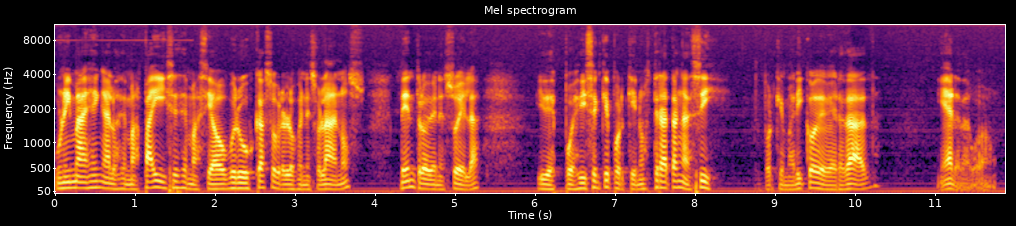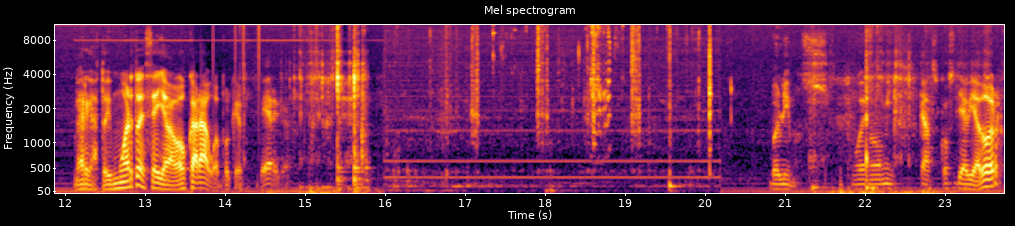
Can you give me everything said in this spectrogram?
una imagen a los demás países demasiado brusca sobre los venezolanos dentro de Venezuela. Y después dicen que por qué nos tratan así. Porque marico, de verdad, mierda, weón. Verga, estoy muerto de sella, voy a buscar agua porque, verga. volvimos. Bueno, mis cascos de aviador.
